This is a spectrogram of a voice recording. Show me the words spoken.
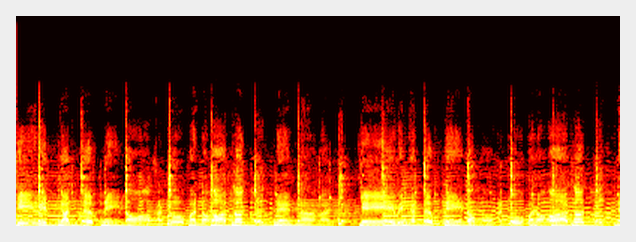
ชีวิตกันเติมนี่น้อขันโตปนอต้นตึกแดงนานชีวิตกันเติมนี่น้องขันโตปนอต้นตึกแด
